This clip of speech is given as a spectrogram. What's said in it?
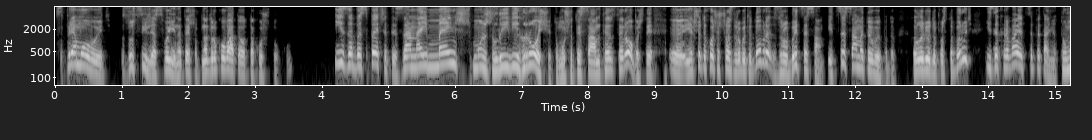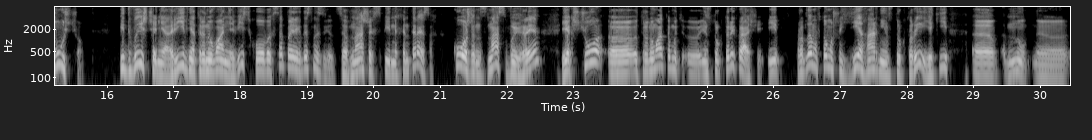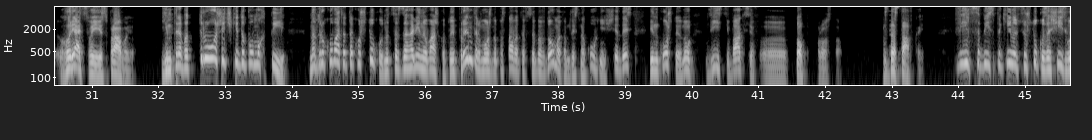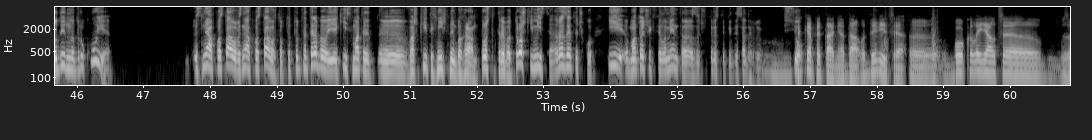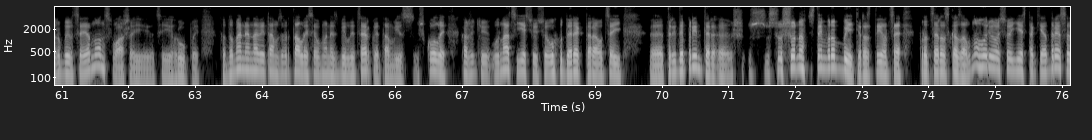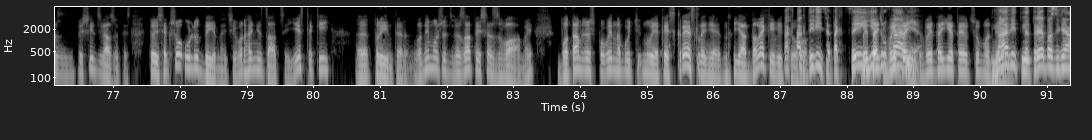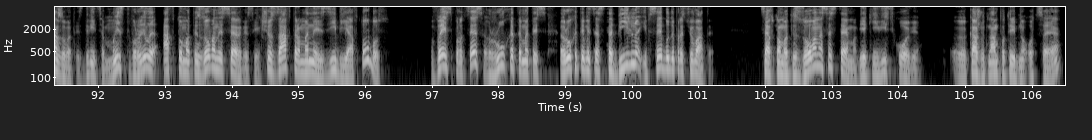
спрямовують зусилля свої на те, щоб надрукувати от таку штуку, і забезпечити за найменш можливі гроші, тому що ти сам це робиш. Ти, е, якщо ти хочеш щось зробити добре, зроби це сам. І це саме той випадок, коли люди просто беруть і закривають це питання, тому що підвищення рівня тренування військових, саперів, ДСНЗ – це в наших спільних інтересах. Кожен з нас виграє, якщо е, тренуватимуть е, інструктори краще. І проблема в тому, що є гарні інструктори, які е, ну, е, горять своєю справою. Їм треба трошечки допомогти. Надрукувати таку штуку, ну це взагалі не важко. Той принтер можна поставити в себе вдома, там десь на кухні, ще десь він коштує ну 200 баксів е, топ просто з доставкою. Він собі спокійно цю штуку за 6 годин надрукує. Зняв, поставив, зняв, поставив. Тобто тут не треба якийсь мати е, важкий технічний бекграунд. Просто треба трошки місця, розеточку і моточок філамента за 450 гривень. Все. Таке питання, да. От дивіться, е, бо коли я оце е, зробив цей анонс вашої цієї групи, то до мене навіть там зверталися в мене з Білої церкви, там із школи, кажуть, у нас є ось у директора оцей 3D-принтер, е, ш- ш- що- нам з тим робити, раз ти оце про це розказав. Ну, говорю, ось є такі адреси, пишіть, зв'язуйтесь. Тобто, якщо у людини чи в організації є такий е, принтер, вони можуть зв'язатися з вами, бо там же ж повинно бути ну, якесь креслення. ну, Я далекий від Так, цього. так, дивіться, так це ви, є да- ви, ви даєте цю модель. Навіть не треба зв'язуватись. Дивіться, ми створили автоматизований сервіс. Якщо завтра мене зіб'є автобус, весь процес рухатиметесь, рухатиметься стабільно і все буде працювати. Це автоматизована система, в якій військові е, кажуть, нам потрібно оце.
